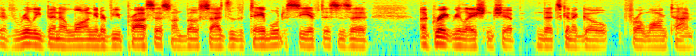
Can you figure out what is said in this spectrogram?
have really been a long interview process on both sides of the table to see if this is a, a great relationship that's going to go for a long time.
